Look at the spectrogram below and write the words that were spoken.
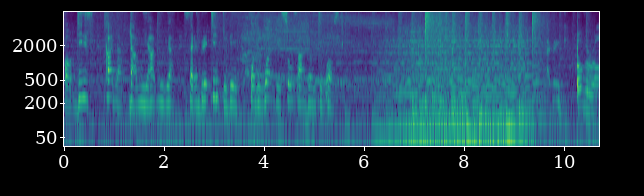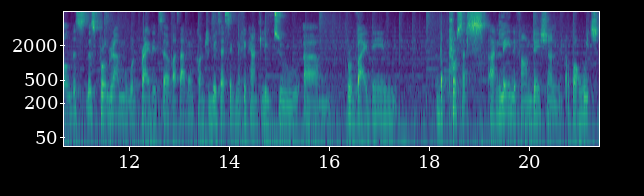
of this Kada that we, have, we are celebrating today for the work they so far done to us. I think overall, this, this program would pride itself as having contributed significantly to um, providing the process and laying the foundation upon which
